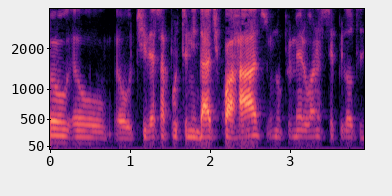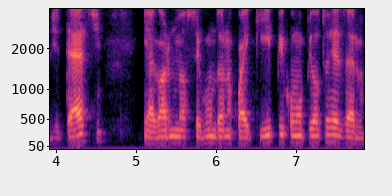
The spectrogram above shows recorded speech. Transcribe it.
eu, eu, eu, tive essa oportunidade com a Haas, no primeiro ano ser piloto de teste, e agora no meu segundo ano com a equipe como piloto reserva.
